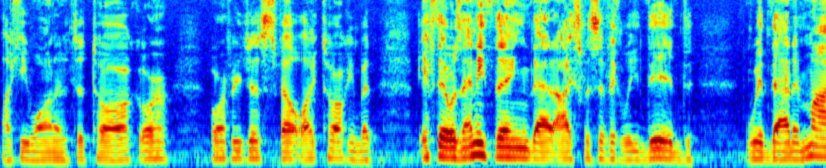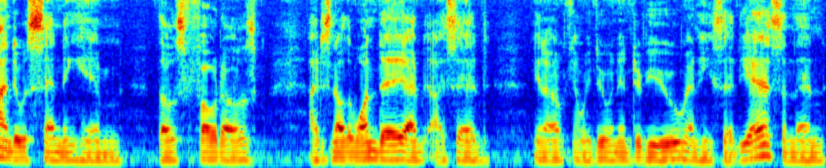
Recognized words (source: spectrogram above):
like he wanted to talk, or or if he just felt like talking. But if there was anything that I specifically did with that in mind, it was sending him those photos. I just know that one day I, I said, you know, can we do an interview? And he said yes. And then,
